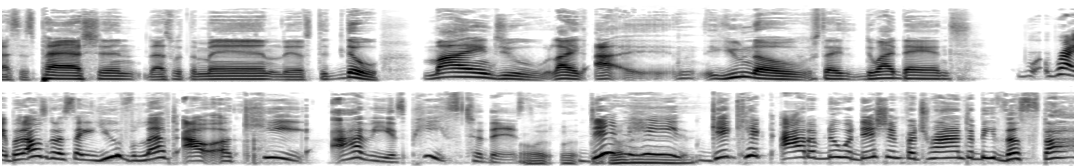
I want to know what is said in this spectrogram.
That's his passion. That's what the man lives to do. Mind you, like I, you know, Stacie, do I dance? Right, but I was gonna say you've left out a key, obvious piece to this. What- what- Didn't he get kicked out of New Edition for trying to be the star?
